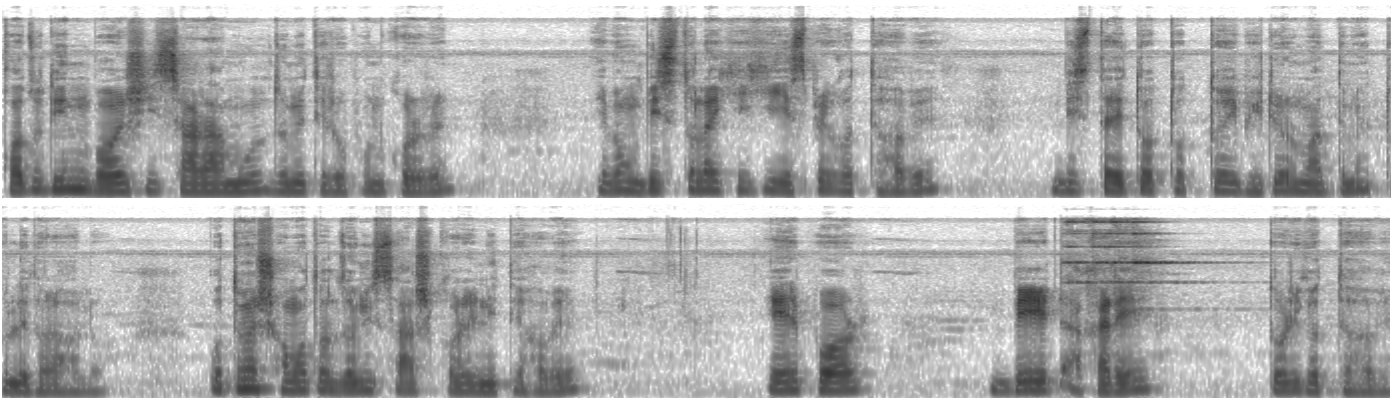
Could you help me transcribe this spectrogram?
কতদিন বয়সী চারা মূল জমিতে রোপণ করবেন এবং বীজতলায় কী কী স্প্রে করতে হবে, বিস্তারিত তথ্য এই ভিডিওর মাধ্যমে তুলে ধরা হলো। প্রথমে সমতল জমি চাষ করে নিতে হবে। এরপর বেড আকারে তৈরি করতে হবে।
